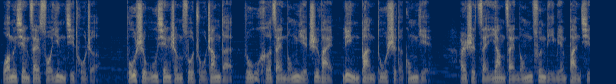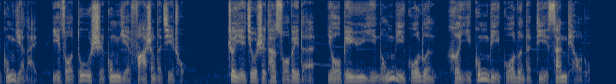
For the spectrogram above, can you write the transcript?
我们现在所应急图者，不是吴先生所主张的如何在农业之外另办都市的工业，而是怎样在农村里面办起工业来，以做都市工业发生的基础。这也就是他所谓的有别于以农立国论和以工立国论的第三条路。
